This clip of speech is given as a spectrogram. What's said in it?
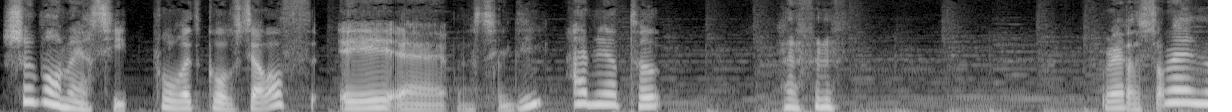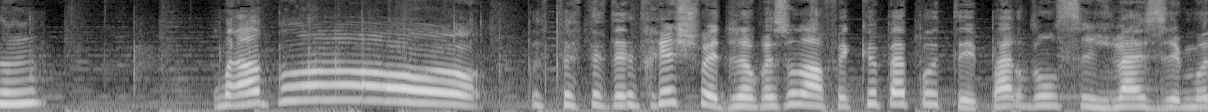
Je vous remercie pour votre confiance et euh, on se dit à bientôt. Merci Manon. Bravo C'était très chouette, j'ai l'impression d'avoir fait que papoter. Pardon si je... Là, j'ai mon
